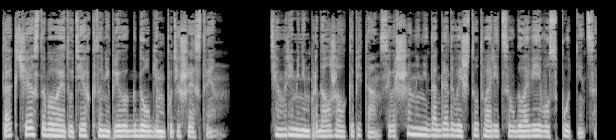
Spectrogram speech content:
Так часто бывает у тех, кто не привык к долгим путешествиям. Тем временем продолжал капитан, совершенно не догадываясь, что творится в голове его спутницы.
